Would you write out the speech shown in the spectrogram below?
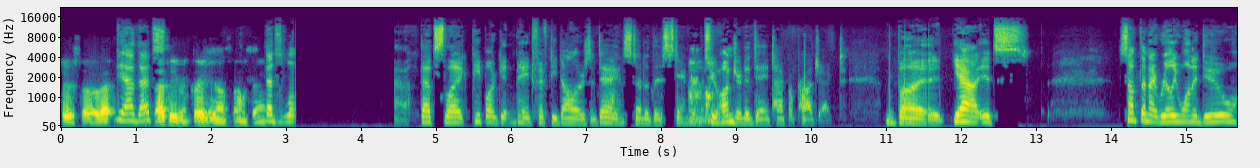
too. So that yeah that's that's even crazier on some things. that's low. Yeah, that's like people are getting paid fifty dollars a day instead of the standard two hundred a day type of project. But yeah, it's something I really want to do.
